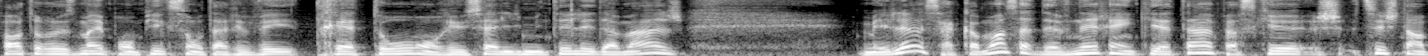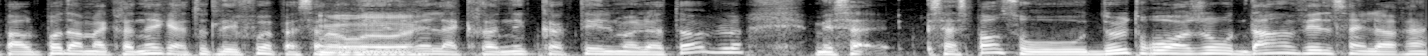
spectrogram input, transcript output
Fort heureusement, les pompiers qui sont arrivés très tôt ont réussi à limiter les dommages. Mais là, ça commence à devenir inquiétant parce que, tu sais, je t'en parle pas dans ma chronique à toutes les fois parce que ça Ouais, deviendrait ouais. la chronique cocktail Molotov, là. mais ça, ça se passe aux deux, trois jours dans Ville-Saint-Laurent.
